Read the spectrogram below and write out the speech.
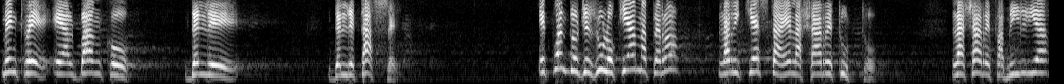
mentre è al banco delle, delle tasse e quando Gesù lo chiama però la richiesta è lasciare tutto, lasciare famiglia,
